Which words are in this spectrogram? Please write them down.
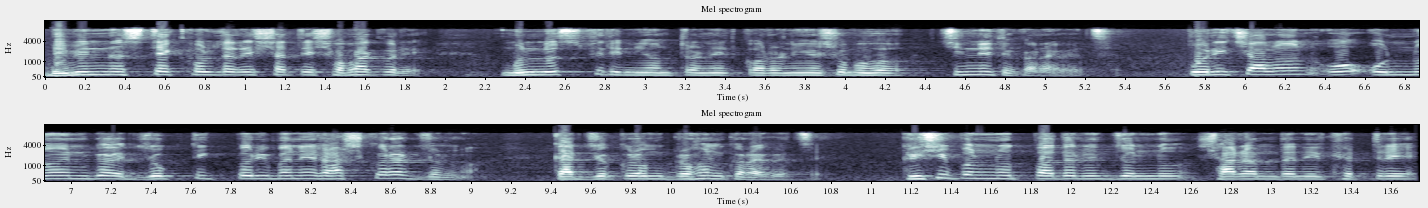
বিভিন্ন স্টেক হোল্ডারের সাথে সভা করে মূল্যস্ফীতি নিয়ন্ত্রণের করণীয় সমূহ চিহ্নিত করা হয়েছে। পরিচালন ও উন্নয়ন ব্যয় যৌক্তিক পরিমাণে হ্রাস করার জন্য কার্যক্রম গ্রহণ করা হয়েছে। কৃষিপণ্য উৎপাদনের জন্য সার আমদানির ক্ষেত্রে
